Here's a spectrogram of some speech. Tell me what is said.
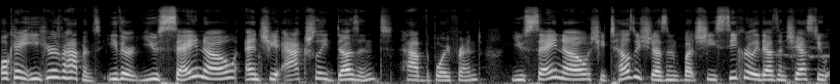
Okay, here's what happens. Either you say no and she actually doesn't have the boyfriend. You say no, she tells you she doesn't, but she secretly doesn't. She has to do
